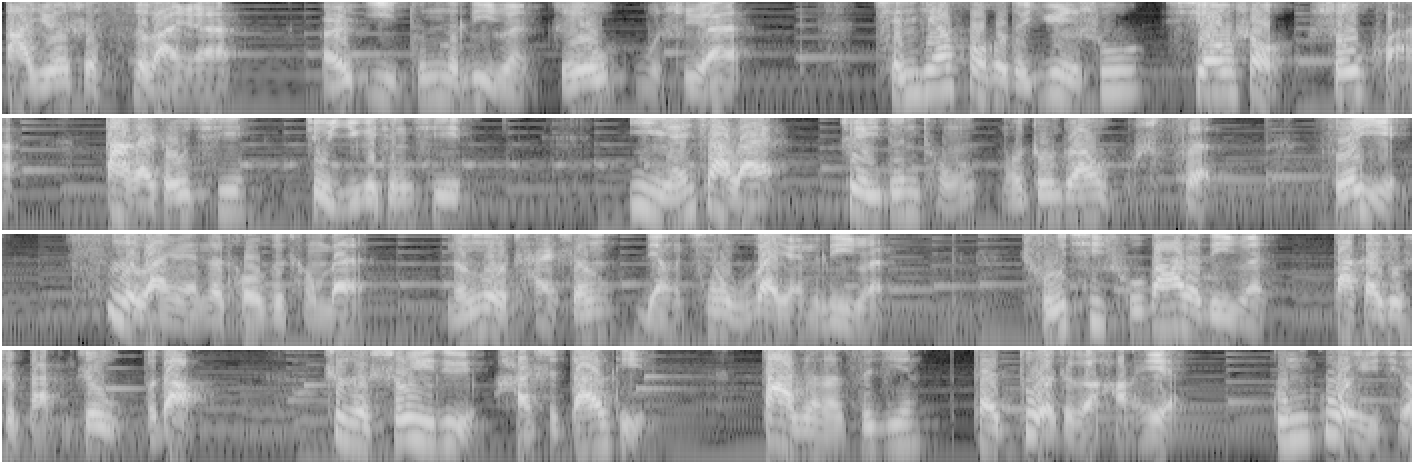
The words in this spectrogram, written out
大约是四万元，而一吨的利润只有五十元，前前后后的运输、销售、收款，大概周期就一个星期，一年下来这一吨铜能中转五十次，所以四万元的投资成本能够产生两千五百元的利润，除七除八的利润大概就是百分之五不到，这个收益率还是单利，大量的资金在做这个行业。供过于求，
